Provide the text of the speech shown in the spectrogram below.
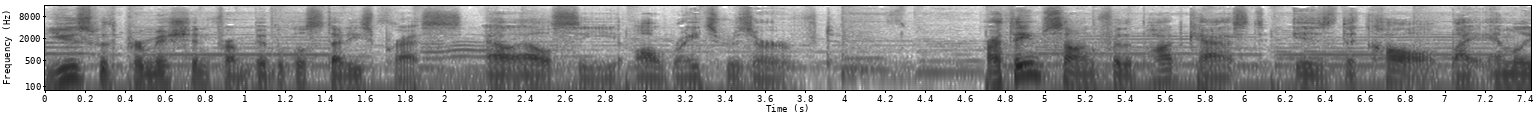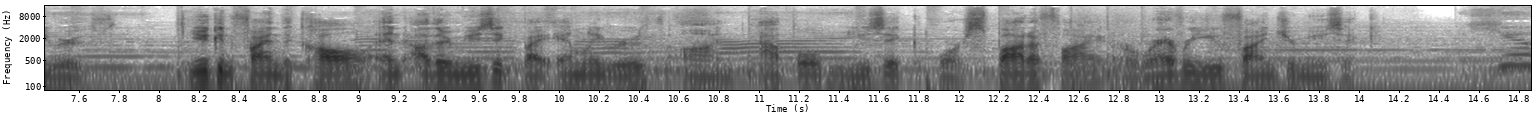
used with permission from Biblical Studies Press, LLC, all rights reserved. Our theme song for the podcast is The Call by Emily Ruth. You can find The Call and other music by Emily Ruth on Apple Music or Spotify or wherever you find your music. You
